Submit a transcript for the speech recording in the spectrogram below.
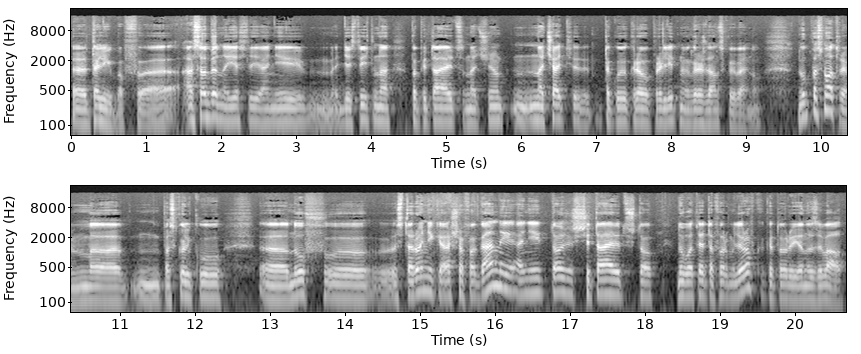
талибов. Особенно если они действительно попытаются начнут, начать такую кровопролитную гражданскую войну. Ну, посмотрим, поскольку Э, ну, э, сторонники Ашафаганы, они тоже считают, что ну, вот эта формулировка, которую я называл,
